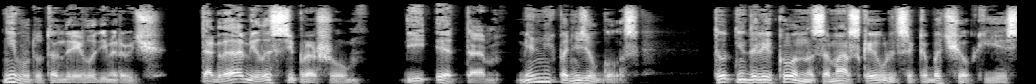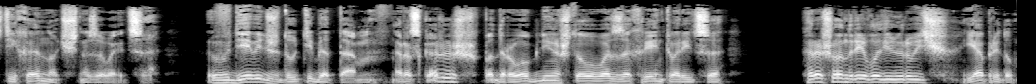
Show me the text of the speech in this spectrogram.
«Не будут, Андрей Владимирович. Тогда милости прошу. И это...» — Мельник понизил голос. «Тут недалеко, на Самарской улице, кабачок есть, «Тихая ночь» называется. В девять жду тебя там. Расскажешь подробнее, что у вас за хрень творится?» «Хорошо, Андрей Владимирович, я приду».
